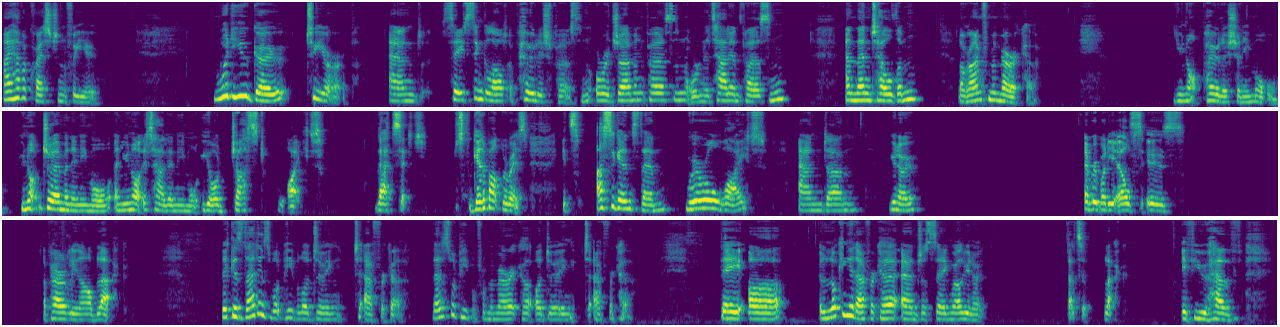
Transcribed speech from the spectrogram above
I have a question for you. Would you go to Europe and say single out a Polish person or a German person or an Italian person and then tell them, look, I'm from America. You're not Polish anymore. You're not German anymore and you're not Italian anymore. You're just white. That's it. Just forget about the rest. It's us against them. We're all white. And, um, you know, everybody else is apparently now black. Because that is what people are doing to Africa. That is what people from America are doing to Africa. They are looking at Africa and just saying, well, you know, that's it, black. If you have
